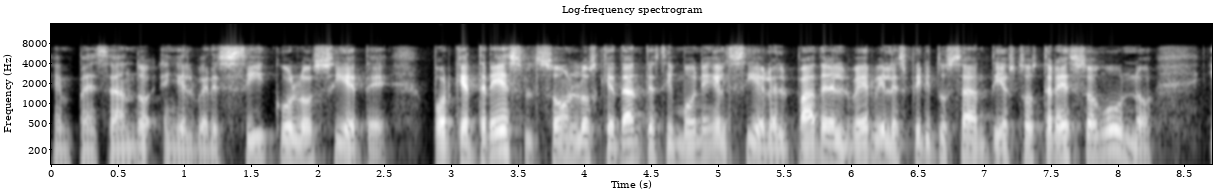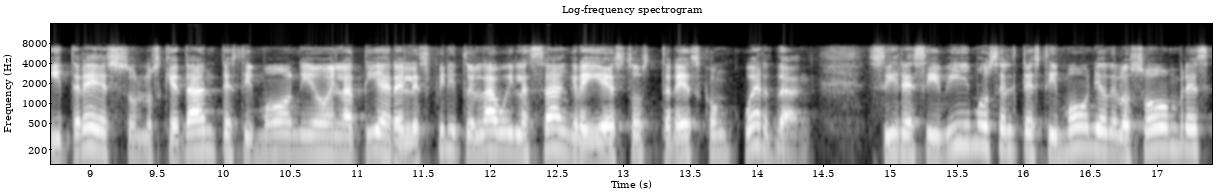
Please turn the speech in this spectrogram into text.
Empezando en el versículo 7, porque tres son los que dan testimonio en el cielo, el Padre, el Verbo y el Espíritu Santo, y estos tres son uno, y tres son los que dan testimonio en la tierra, el Espíritu, el agua y la sangre, y estos tres concuerdan. Si recibimos el testimonio de los hombres,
